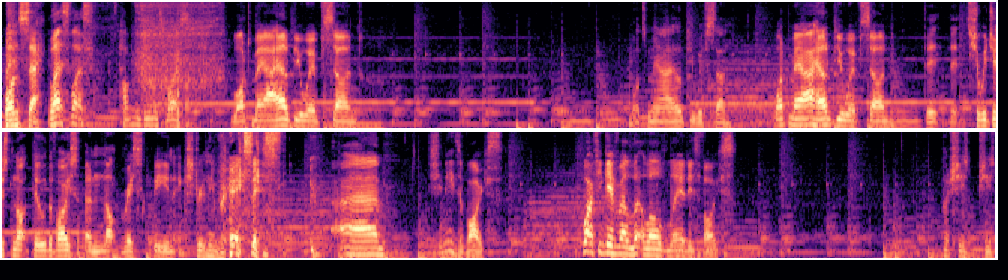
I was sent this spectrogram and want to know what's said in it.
One sec. let's let's. How do we do this voice? What may I help you with, son? What may I help you with, son? What may I help you with, son? The, the, should we just not do the voice and not risk being extremely racist? Um, she needs a voice. What if you gave her a little old lady's voice? But she's she's.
